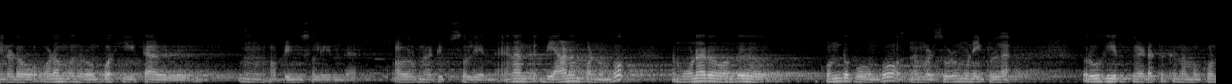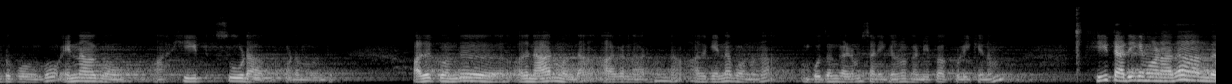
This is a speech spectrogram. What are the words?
என்னோடய என்னோட உடம்பு வந்து ரொம்ப ஹீட் ஆகுது அப்படின்னு சொல்லியிருந்தார். அவருக்கு நான் டிப்ஸ் சொல்லியிருந்தேன். ஏன்னா அந்த தியானம் பண்ணும்போது நம்ம உணர்வை வந்து கொண்டு போகும்போது நம்மளோட சுழுமுனைக்குள்ளே ரூஹி இருக்கிற இடத்துக்கு நம்ம கொண்டு போகும்போது என்ன ஆகும்? ஹீட் சூடாகும் உடம்பு வந்து. அதுக்கு வந்து அது நார்மல் தான் ஆக நார்மல் தான். அதுக்கு என்ன பண்ணணும்னா புதன்கிழமை சனிக்கிழமை கண்டிப்பாக குளிக்கணும். ஹீட் அதிகமானால் தான் அந்த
